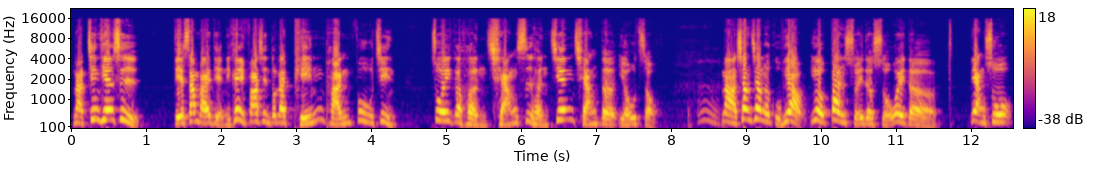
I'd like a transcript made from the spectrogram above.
那今天是跌三百点，你可以发现都在平盘附近。做一个很强势、很坚强的游走，嗯，那像这样的股票又伴随着所谓的量缩，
